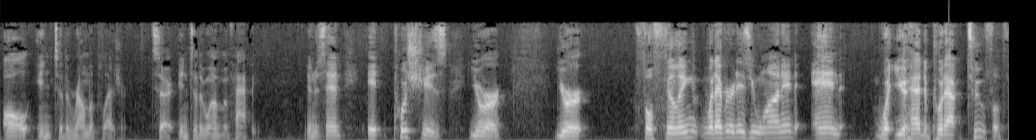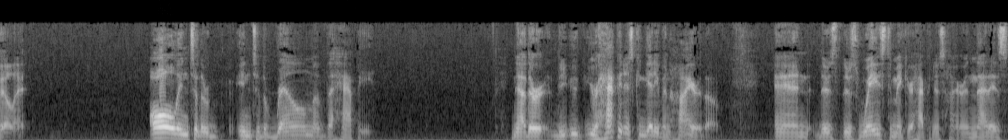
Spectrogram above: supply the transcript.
all into the realm of pleasure. Into the realm of happy. You understand? It pushes your your fulfilling whatever it is you wanted and what you had to put out to fulfill it all into the into the realm of the happy. Now, there, the, your happiness can get even higher, though, and there's there's ways to make your happiness higher, and that is,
